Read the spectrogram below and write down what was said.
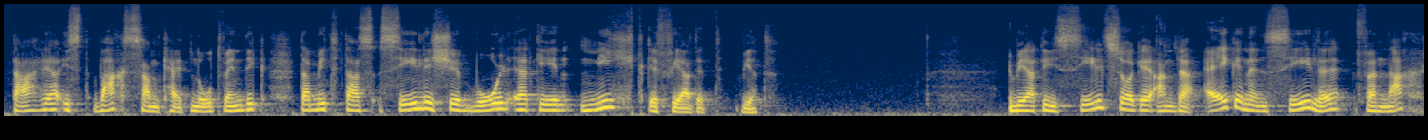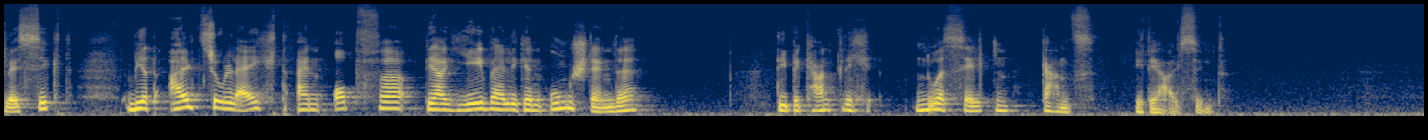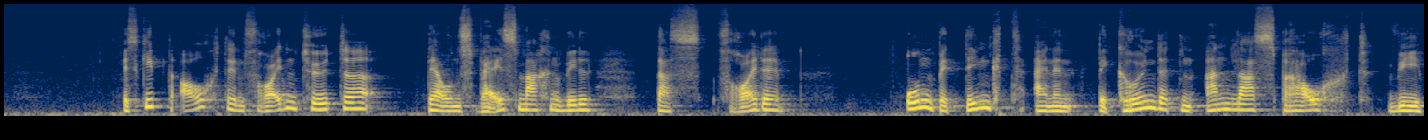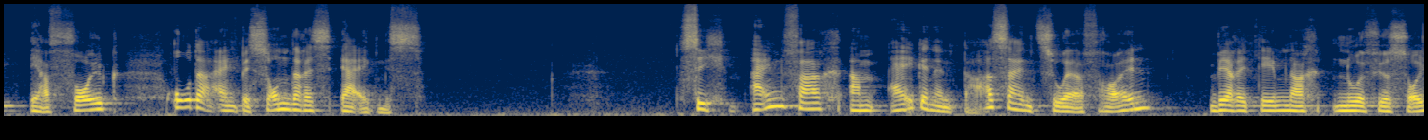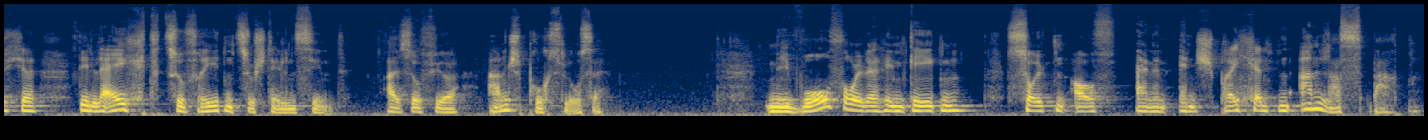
Daher ist Wachsamkeit notwendig, damit das seelische Wohlergehen nicht gefährdet wird. Wer die Seelsorge an der eigenen Seele vernachlässigt, wird allzu leicht ein Opfer der jeweiligen Umstände, die bekanntlich nur selten ganz ideal sind. Es gibt auch den Freudentöter, der uns weismachen will, dass Freude unbedingt einen begründeten Anlass braucht, wie Erfolg oder ein besonderes Ereignis. Sich einfach am eigenen Dasein zu erfreuen, wäre demnach nur für solche, die leicht zufriedenzustellen sind, also für Anspruchslose. Niveauvolle hingegen sollten auf einen entsprechenden Anlass warten.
